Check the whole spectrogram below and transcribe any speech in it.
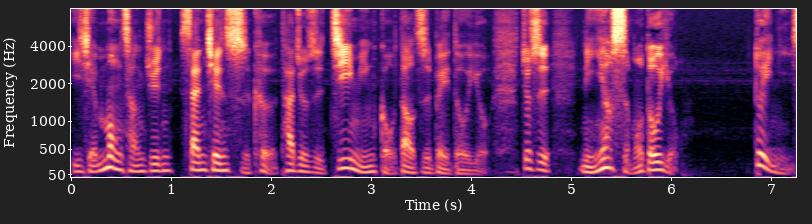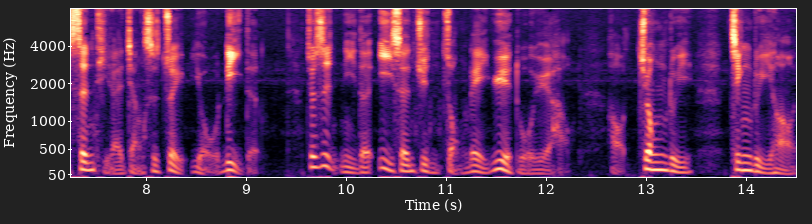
以前孟尝君三千食客，他就是鸡鸣狗盗之辈都有，就是你要什么都有，对你身体来讲是最有利的。就是你的益生菌种类越多越好，好种类、精类哈，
